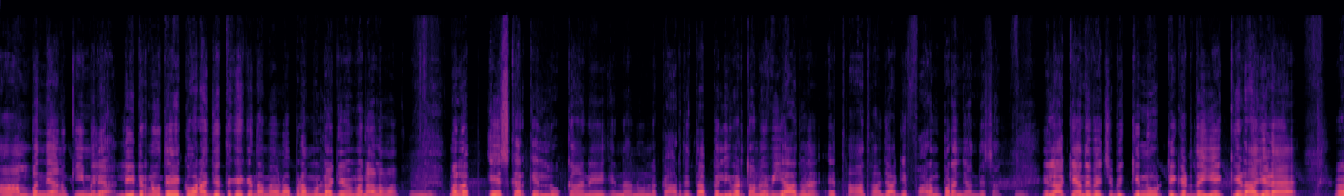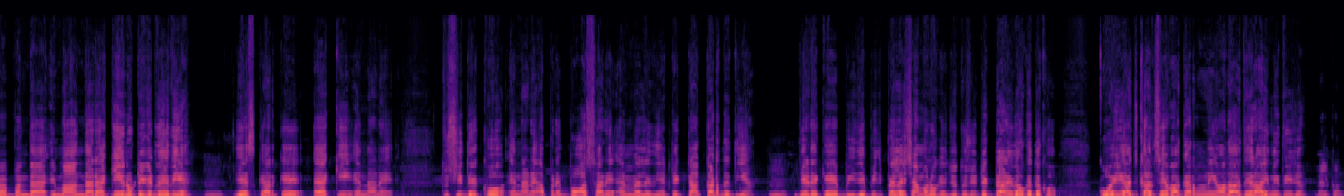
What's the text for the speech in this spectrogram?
ਆਮ ਬੰਦਿਆਂ ਨੂੰ ਕੀ ਮਿਲਿਆ? ਲੀਡਰ ਨੂੰ ਤੇ ਇੱਕ ਵਾਰ ਨਾ ਜਿੱਤ ਕੇ ਕਹਿੰਦਾ ਮੈਂ ਹੁਣ ਆਪਣਾ ਮੁੰਡਾ ਕਿਵੇਂ ਬਣਾ ਲਵਾਂ? ਮਤਲਬ ਇਸ ਕਰਕੇ ਲੋਕਾਂ ਨੇ ਇਹਨਾਂ ਨੂੰ ਨਕਾਰ ਦਿੱਤਾ। ਪਹਿਲੀ ਵਾਰ ਤੁਹਾਨੂੰ ਇਹ ਵੀ ਯਾਦ ਹੋਣਾ ਇਹ ਥਾਂ ਥਾਂ ਜਾ ਕੇ ਫਾਰਮ ਭਰਨ ਜਾਂਦੇ ਸਨ। ਇਲਾਕਿਆਂ ਦੇ ਵਿੱਚ ਵੀ ਕਿਹਨੂੰ ਟਿਕਟ ਦਈਏ ਕਿਹੜਾ ਜਿਹੜਾ ਬੰਦਾ ਇਮਾਨਦਾਰ ਹੈ ਕਿ ਇਹਨੂੰ ਟਿਕਟ ਦੇ ਦਈਏ? ਇਸ ਕਰਕੇ ਇਹ ਕੀ ਇਹਨਾਂ ਨੇ ਤੁਸੀਂ ਦੇਖੋ ਇਹਨਾਂ ਨੇ ਆਪਣੇ ਬਹੁਤ ਸਾਰੇ ਐਮਐਲਏ ਦੀਆਂ ਟਿਕਟਾਂ ਕੱਟ ਦਿੱਤੀਆਂ ਜਿਹੜੇ ਕਿ ਬੀਜੇਪੀ 'ਚ ਪਹਿਲੇ ਸ਼ਾਮਲ ਹੋ ਗਏ। ਜੋ ਤੁਸੀਂ ਟਿਕਟਾਂ ਨਹੀਂ ਦੋਗੇ ਦੇਖੋ ਕੋਈ ਅੱਜ ਕੱਲ ਸੇਵਾ ਕਰਨ ਨਹੀਂ ਆਉਂਦਾ ਇੱਥੇ ਰਾਜਨੀਤੀ 'ਚ। ਬਿਲਕੁਲ।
